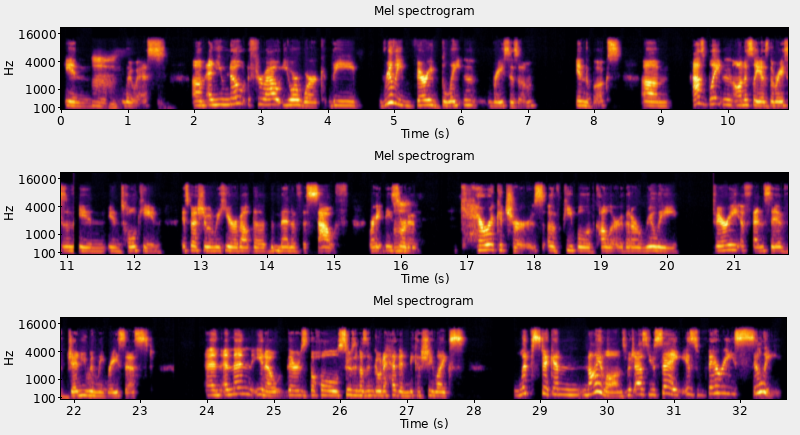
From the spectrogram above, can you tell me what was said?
in mm. Lewis. Um, and you note throughout your work the really very blatant racism in the books. Um, as blatant, honestly, as the racism in in Tolkien, especially when we hear about the the men of the South, right? These mm. sort of caricatures of people of color that are really very offensive, genuinely racist. And and then you know there's the whole Susan doesn't go to heaven because she likes lipstick and nylons, which, as you say, is very silly,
